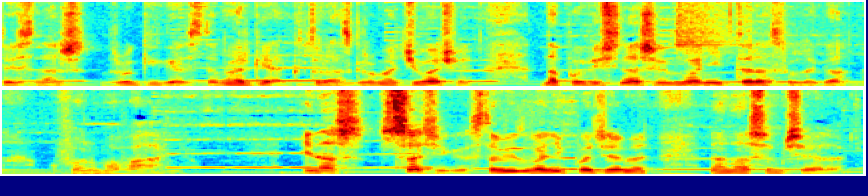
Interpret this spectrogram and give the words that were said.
To jest nasz drugi gest. Energia, która zgromadziła się na powierzchni naszych dłoni, teraz ulega uformowaniu. I nasz trzeci gest. Tobie dłonie kładziemy na naszym ciele.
